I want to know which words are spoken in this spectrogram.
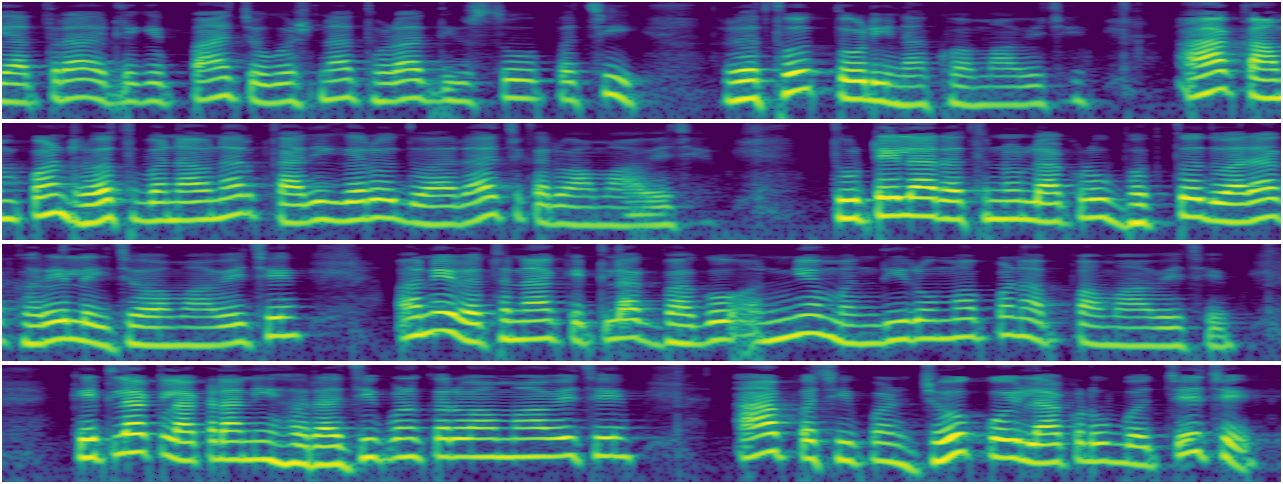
યાત્રા એટલે કે પાંચ ઓગસ્ટના થોડા દિવસો પછી રથો તોડી નાખવામાં આવે છે. આ કામ પણ રથ બનાવનાર કારીગરો દ્વારા જ કરવામાં આવે છે. તૂટેલા રથનું લાકડું ભક્તો દ્વારા ઘરે લઈ જવામાં આવે છે અને રથના કેટલાક ભાગો અન્ય મંદિરોમાં પણ આપવામાં આવે છે. કેટલાક લાકડાની હરાજી પણ કરવામાં આવે છે. આ પછી પણ જો કોઈ લાકડું બચે છે,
